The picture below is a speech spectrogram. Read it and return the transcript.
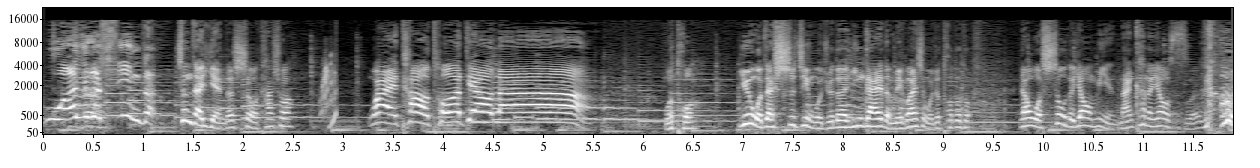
我这个性子正在演的时候，他说，外套脱掉啦。我脱，因为我在试镜，我觉得应该的，没关系，我就脱脱脱。然后我瘦的要命，难看的要死。然后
